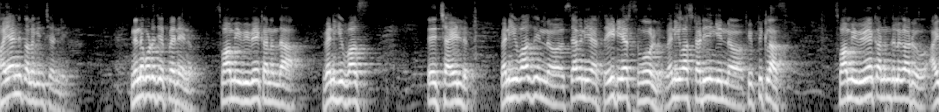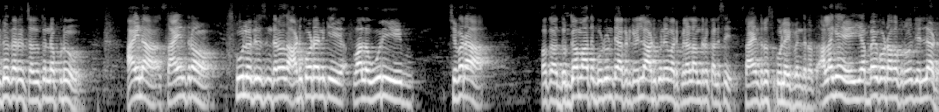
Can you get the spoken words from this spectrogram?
భయాన్ని తొలగించండి. నిన్న కూడా చెప్పాను నేను Swami Vivekananda when he was a child when he was in seven years eight years old when he was studying in fifth class Swami వివేకానందులు గారు ఐదో తరగతి చదువుతున్నప్పుడు ఆయన సాయంత్రం స్కూల్ వదిలేసిన తర్వాత ఆడుకోవడానికి వాళ్ళ ఊరి చివర ఒక దుర్గామాత గుడి ఉంటే అక్కడికి వెళ్ళి ఆడుకునేవారు పిల్లలందరూ కలిసి సాయంత్రం స్కూల్ అయిపోయిన తర్వాత. అలాగే ఈ అబ్బాయి కూడా ఒక రోజు వెళ్ళాడు.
